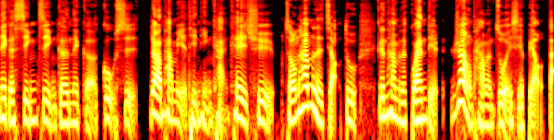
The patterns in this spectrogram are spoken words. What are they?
那个心境跟那个故事。让他们也听听看，可以去从他们的角度跟他们的观点，让他们做一些表达。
